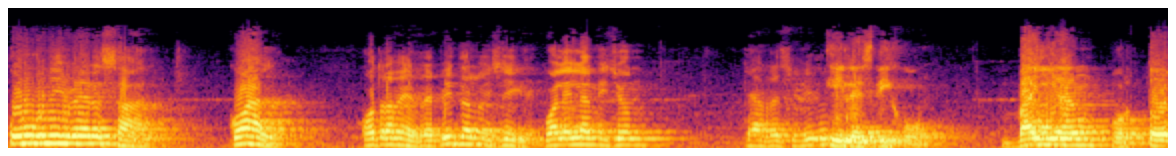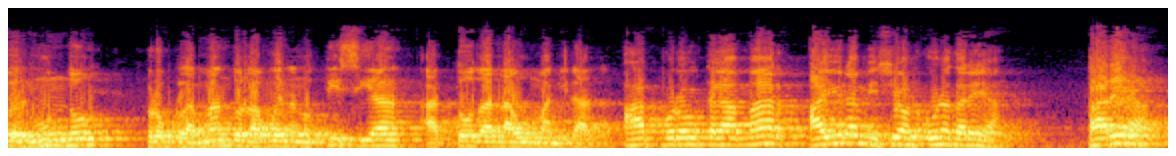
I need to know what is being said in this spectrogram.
universal. ¿Cuál? Otra vez, repítalo y sigue. ¿Cuál es la misión que ha recibido? Y les dijo, vayan por todo el mundo proclamando la buena noticia a toda la humanidad. A proclamar, hay una misión, una tarea. Tarea.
